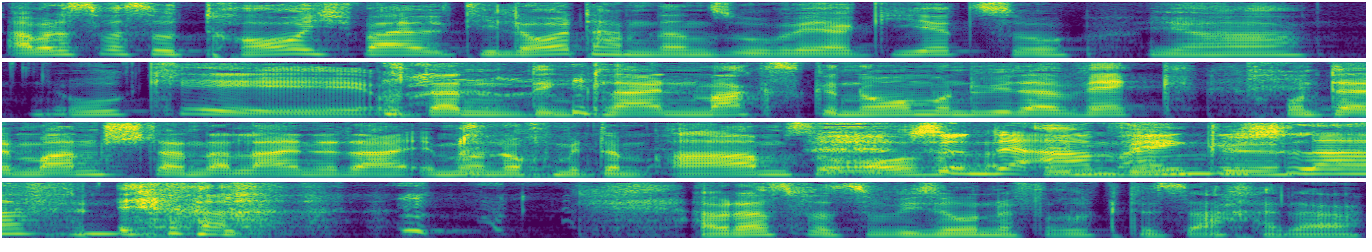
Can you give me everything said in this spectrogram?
Aber das war so traurig, weil die Leute haben dann so reagiert, so, ja, okay. Und dann den kleinen Max genommen und wieder weg. Und der Mann stand alleine da immer noch mit dem Arm so aus. mehr. Schon der Arm Winkel. eingeschlafen. Aber das war sowieso eine verrückte Sache da.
